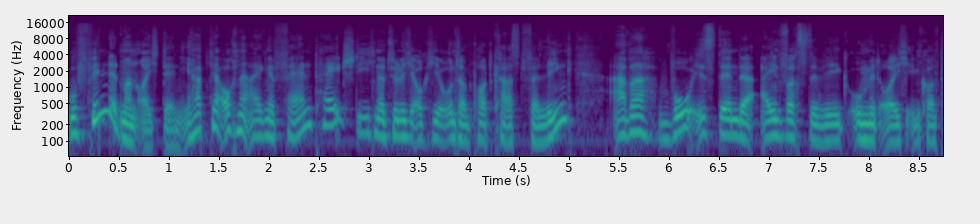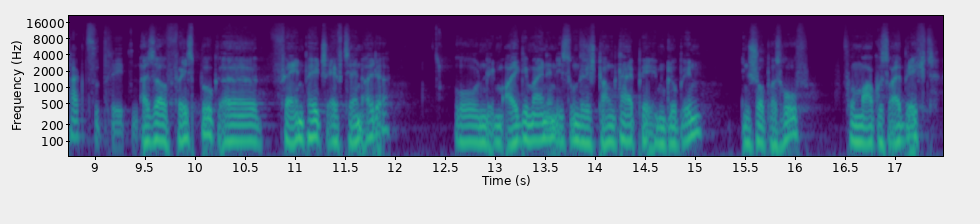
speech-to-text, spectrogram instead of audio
Wo findet man euch denn? Ihr habt ja auch eine eigene Fanpage, die ich natürlich auch hier unter dem Podcast verlinke. Aber wo ist denn der einfachste Weg, um mit euch in Kontakt zu treten? Also auf Facebook äh, Fanpage FCN Alter. Und im Allgemeinen ist unsere Stammkneipe im Club Inn in Schoppershof. von Markus Albrecht,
